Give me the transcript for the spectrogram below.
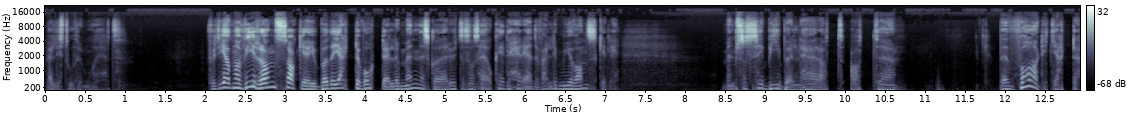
veldig stor frimodighet. Fordi at når vi ransaker både hjertet vårt eller mennesker der ute, så sier ok, det her er det veldig mye vanskelig. Men så sier Bibelen her at, at uh, bevar ditt hjerte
